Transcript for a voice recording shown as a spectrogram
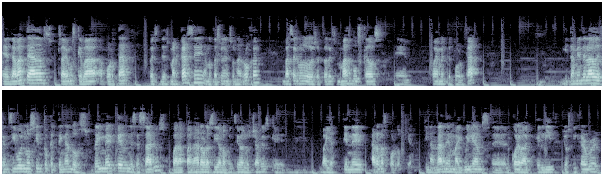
Eh, Davante Adams sabemos que va a aportar pues desmarcarse, anotación en zona roja, va a ser uno de los sectores más buscados eh, obviamente por Carr y también del lado defensivo no siento que tengan los playmakers necesarios para parar ahora sí a la ofensiva de los Chargers que vaya, tiene armas por doquier. Keenan Allen, Mike Williams, eh, el quarterback elite Justin Herbert,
